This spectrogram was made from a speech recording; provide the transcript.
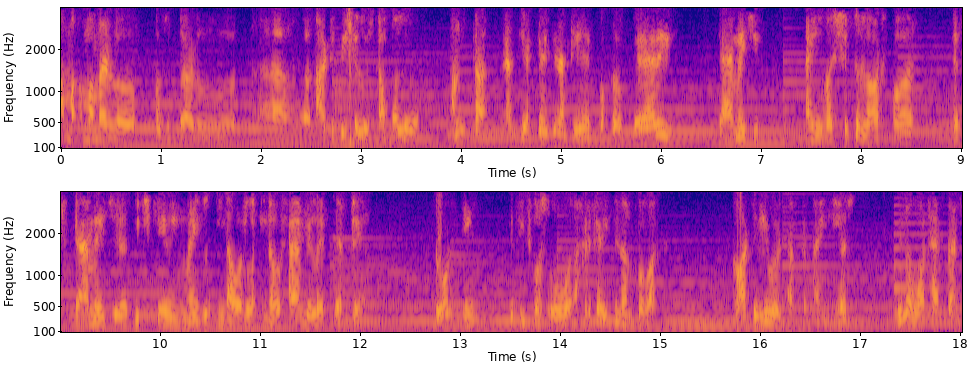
అమ్మ మెడలో పసుపుతాడు ఆర్టిఫిషియల్ స్తంభాలు అంతా అది ఎక్కడికి ఒక very damaging I worship lot for that damage which came in my in our in our family life that don't think that it was over అక్కడికి అయిపోయింది అనుకోవాలి got delivered after nine years you know what happen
